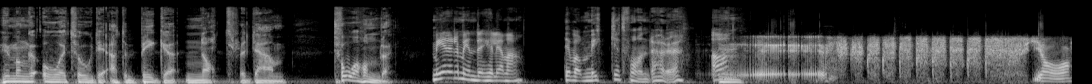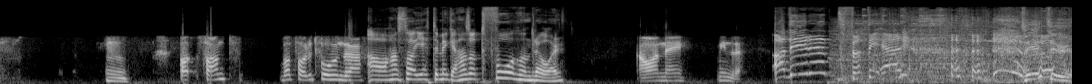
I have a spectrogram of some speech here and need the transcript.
Hur många år tog det att bygga Notre Dame? 200. Mer eller mindre, Helena? Det var mycket 200, hörru. Ja. Mm. Ja. Mm. ja. Sant. Vad sa du, 200? ja, han sa jättemycket. Han sa 200 år. Ja, nej. Mindre. Ja, det är rätt! För att det är... Vet du,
